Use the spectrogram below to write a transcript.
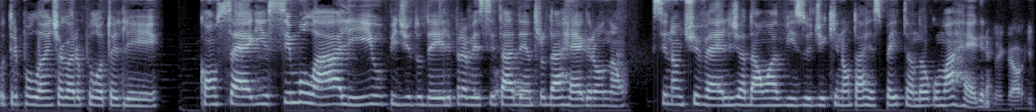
o tripulante, agora o piloto, ele consegue simular ali o pedido dele para ver se tá dentro da regra ou não. Se não tiver, ele já dá um aviso de que não tá respeitando alguma regra. Legal. E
